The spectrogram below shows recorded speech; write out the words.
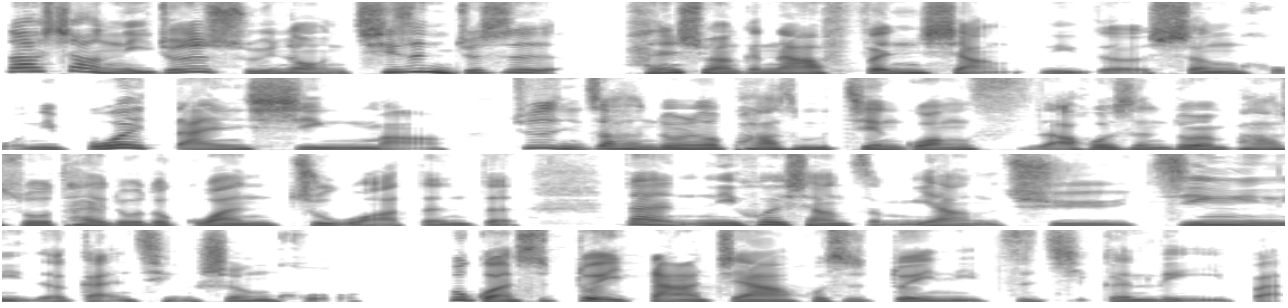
那像你就是属于那种，其实你就是。很喜欢跟大家分享你的生活，你不会担心吗？就是你知道很多人都怕什么见光死啊，或是很多人怕说太多的关注啊等等，但你会想怎么样去经营你的感情生活？不管是对大家，或是对你自己跟另一半，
